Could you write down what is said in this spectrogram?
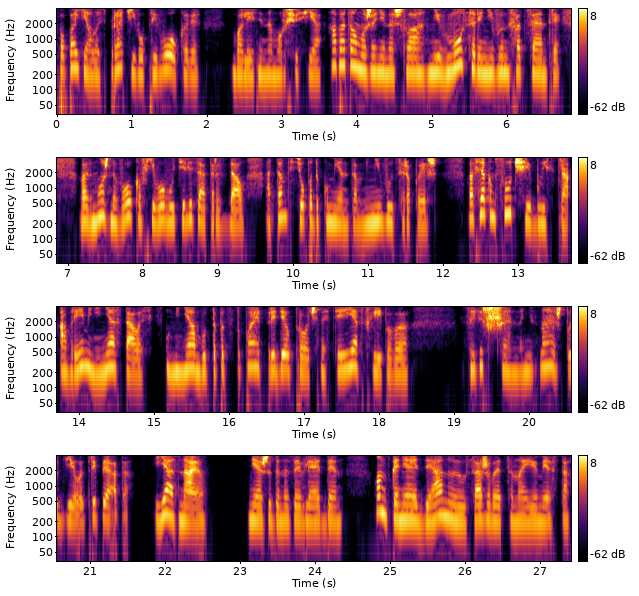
побоялась брать его при Волкове. Болезненно морщусь я. А потом уже не нашла ни в мусоре, ни в инфоцентре. Возможно, Волков его в утилизатор сдал, а там все по документам, не выцарапаешь. Во всяком случае, быстро, а времени не осталось. У меня будто подступает предел прочности, и я всхлипываю. Совершенно не знаю, что делать, ребята. Я знаю, неожиданно заявляет Дэн. Он сгоняет Диану и усаживается на ее место.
